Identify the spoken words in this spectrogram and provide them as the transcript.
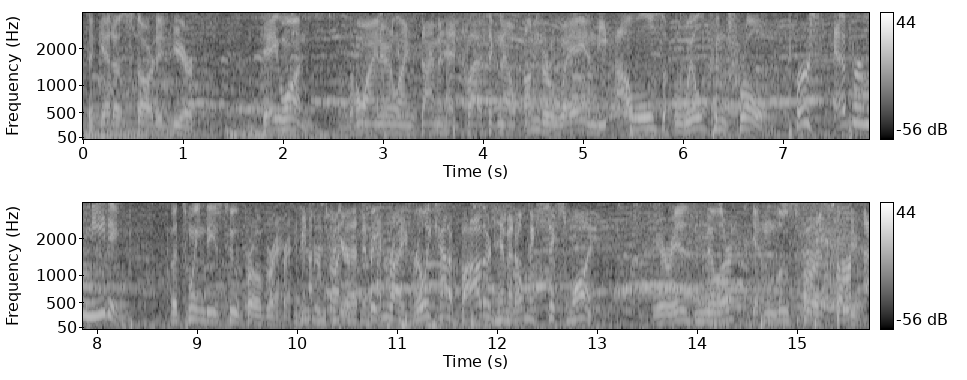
to get us started here. Day one of the Hawaiian Airlines Diamond Head Classic now underway, and the Owls will control. First ever meeting between these two programs. Right, really kind of bothered him at only 6-1. Here is Miller getting loose for a third.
